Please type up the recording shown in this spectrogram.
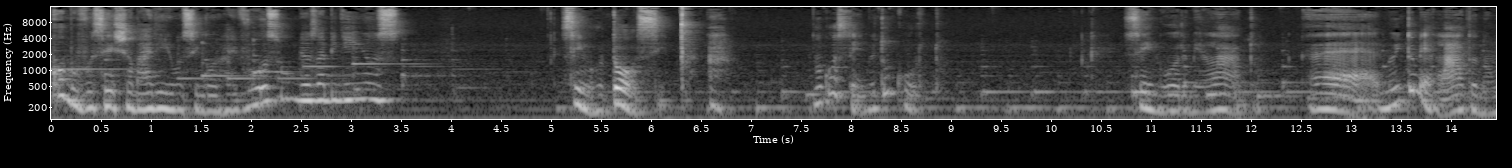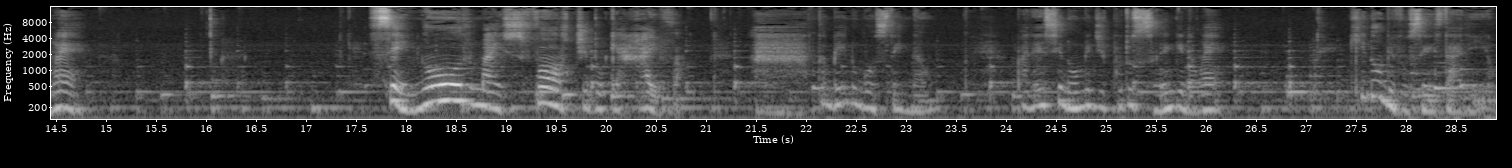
Como vocês chamariam o senhor raivoso, meus amiguinhos? Senhor doce? Não gostei, muito curto. Senhor melado? É, muito melado, não é? Senhor mais forte do que a raiva? Ah, também não gostei, não. Parece nome de puro sangue, não é? Que nome vocês dariam?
